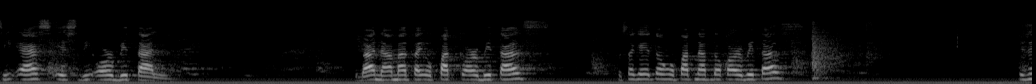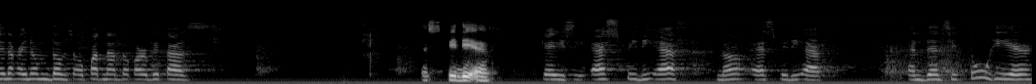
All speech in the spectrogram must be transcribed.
Si S is the orbital. Diba? Naman tayo upat ka orbitals. Basta itong upat na to ka orbitals. Kasi na kayo numdum sa upat na to ka orbitals. SPDF. Okay, si SPDF, no? SPDF. And then si 2 here,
